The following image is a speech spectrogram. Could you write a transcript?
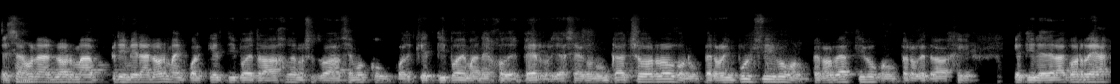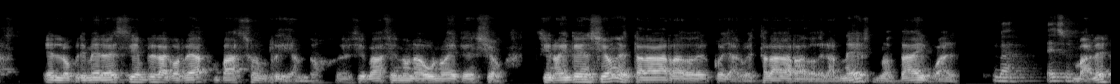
Esa es una norma, primera norma en cualquier tipo de trabajo que nosotros hacemos con cualquier tipo de manejo de perro, ya sea con un cachorro, con un perro impulsivo, con un perro reactivo, con un perro que trabaje, que tire de la correa. lo primero es siempre la correa va sonriendo, es decir, va haciendo una U, no hay tensión. Si no hay tensión, estar agarrado del collar o estar agarrado del arnés, nos da igual. Va, eso. Vale.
